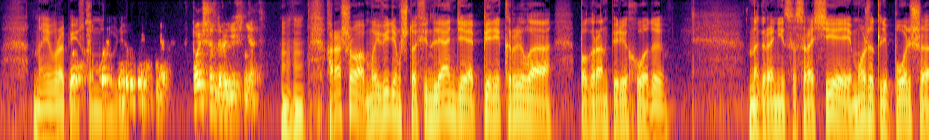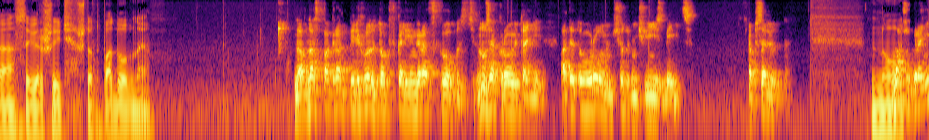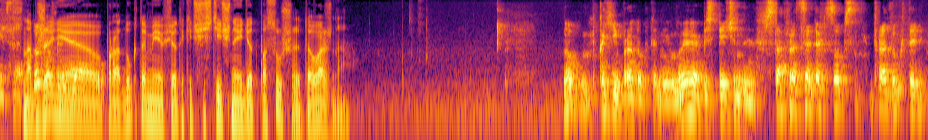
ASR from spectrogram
на европейском ну, уровне. В Польше других нет. Угу. Хорошо, мы видим, что Финляндия перекрыла погранпереходы на границе с Россией. Может ли Польша совершить что-то подобное? Но у нас погранпереходы только в Калининградской области. Ну, закроют они. От этого ровным счетом ничего не изменится. Абсолютно. Но Наша граница снабжение продуктами все-таки частично идет по суше. Это важно. Ну, какими продуктами? Мы обеспечены в 100% собственными продуктами.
